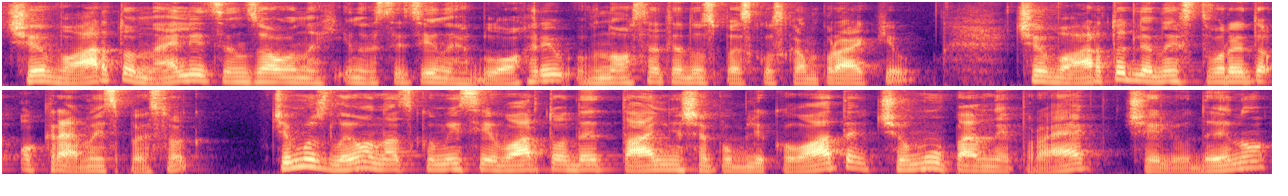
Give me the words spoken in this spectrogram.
Чи варто неліцензованих інвестиційних блогерів вносити до списку скам-проєктів? Чи варто для них створити окремий список? Чи можливо Нацкомісії варто детальніше публікувати, чому певний проект чи людину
